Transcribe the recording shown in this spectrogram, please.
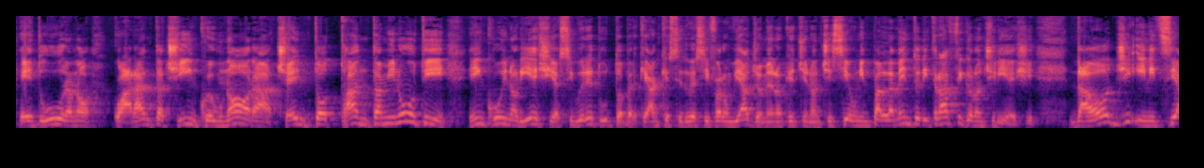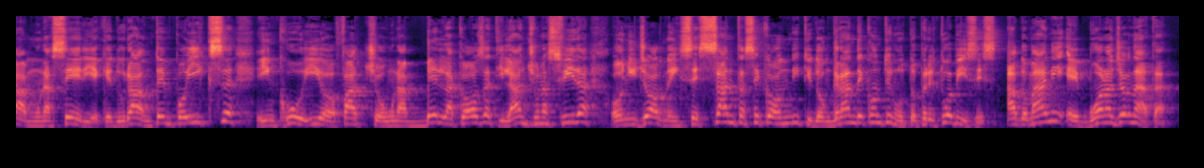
e durano 45, un'ora, 180 minuti, in cui non riesci a seguire tutto perché anche se dovessi fare un viaggio, a meno che non ci sia un impallamento di traffico, non ci riesci. Da oggi iniziamo una serie che dura un tempo X, in cui io faccio una bella cosa, ti lancio una sfida, ogni giorno in 60 secondi ti do un grande contenuto per il tuo business. A domani e buona giornata!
